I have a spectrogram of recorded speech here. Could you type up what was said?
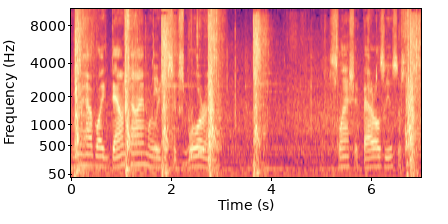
We're gonna have, like, downtime where we just explore and... Slash at barrels uselessly?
